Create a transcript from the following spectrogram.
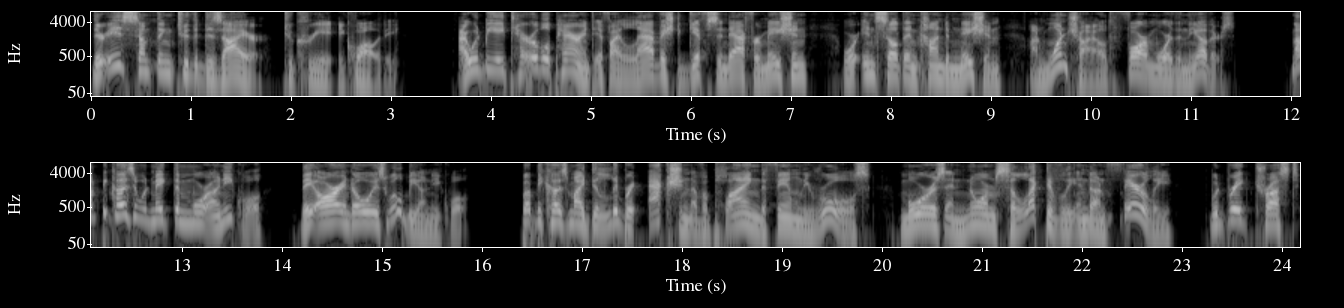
there is something to the desire to create equality. I would be a terrible parent if I lavished gifts and affirmation or insult and condemnation on one child far more than the others. Not because it would make them more unequal, they are and always will be unequal, but because my deliberate action of applying the family rules, mores, and norms selectively and unfairly would break trust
